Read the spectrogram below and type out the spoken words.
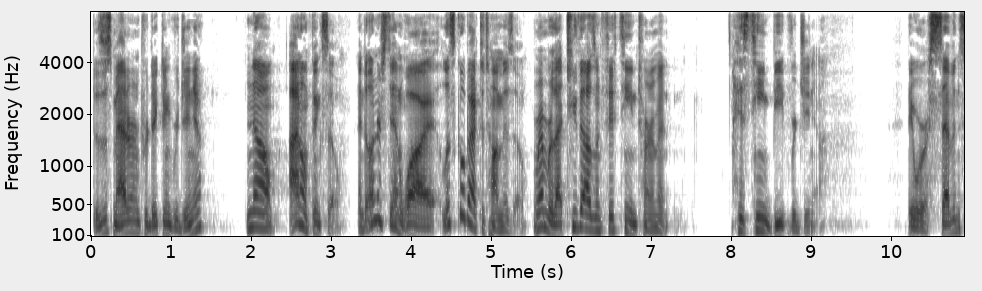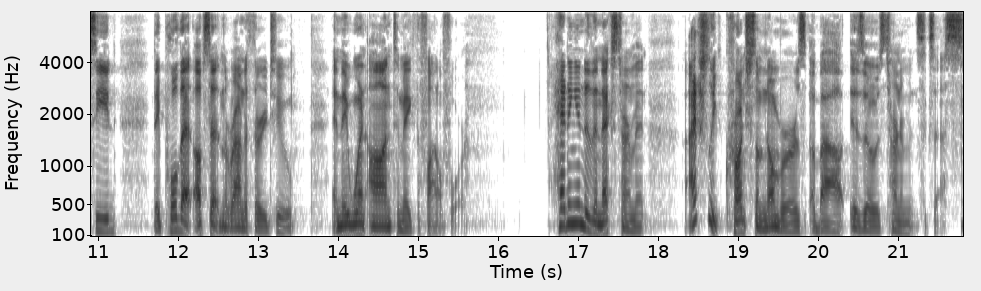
Does this matter in predicting Virginia? No, I don't think so. And to understand why, let's go back to Tom Izzo. Remember that 2015 tournament, his team beat Virginia. They were a seven seed, they pulled that upset in the round of 32, and they went on to make the Final Four. Heading into the next tournament, I actually crunched some numbers about Izzo's tournament success.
